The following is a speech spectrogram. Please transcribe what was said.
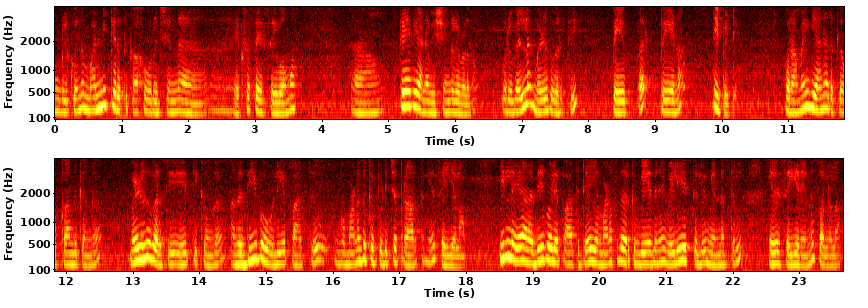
உங்களுக்கு வந்து மன்னிக்கிறதுக்காக ஒரு சின்ன எக்ஸசைஸ் செய்வோமா? தேவையான விஷயங்கள் இவ்வளோ தான் ஒரு வெள்ளை மெழுகுவர்த்தி பேப்பர் பேனா தீப்பெட்டி. ஒரு அமைதியான இடத்துல உட்காந்துக்கங்க. மெழுகுவர்த்தியை ஏற்றிக்கோங்க அந்த தீப ஒளியை பார்த்து உங்கள் மனதுக்கு பிடிச்ச பிரார்த்தனையை செய்யலாம். இல்லையா அந்த தீப ஒளியை பார்த்துட்டு என் மனசில் இருக்கும் வேதனை வெளியே தெளியும் எண்ணத்தில் இதை செய்கிறேன்னு சொல்லலாம்.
